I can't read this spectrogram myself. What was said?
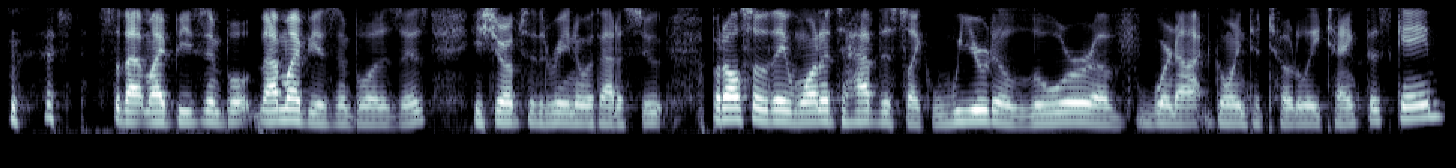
so that might be simple. That might be as simple as it is. He showed up to the arena without a suit, but also they wanted to have this like weird allure of we're not going to totally tank this game.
